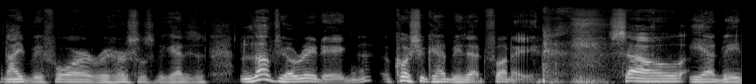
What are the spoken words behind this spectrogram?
night before rehearsals began, he said, Loved your reading. Of course, you can't be that funny. so he had me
